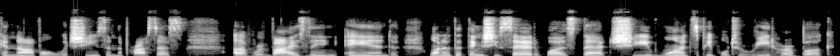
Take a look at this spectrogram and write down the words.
second novel, which she's in the process of revising. And one of the things she said was that she wants people to read her book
